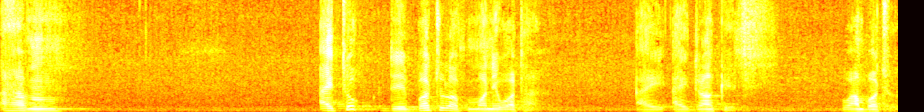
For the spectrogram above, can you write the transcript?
Um, I took the bottle of money water. I, I drank it, one bottle.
